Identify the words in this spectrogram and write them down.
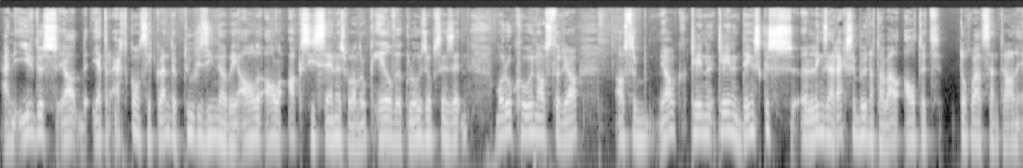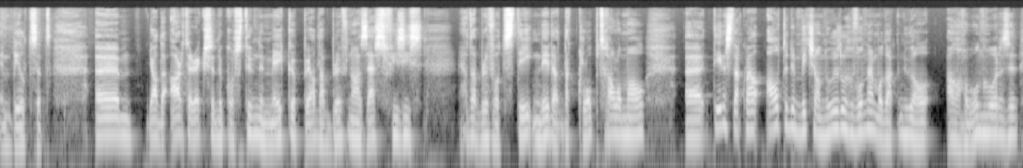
En hier dus, ja, je hebt er echt consequent op toegezien dat bij alle, alle actiescènes, waar dan ook heel veel close-ups in zitten, maar ook gewoon als er, ja, als er ja, kleine, kleine dingetjes eh, links en rechts gebeuren, dat dat wel altijd toch wel centraal in beeld zit. Ehm, ja, de art direction, de kostuum, de make-up, ja, dat bluff na zes visies. Ja, dat bluff uitstekend, nee, dat, dat klopt allemaal. Uh, het enige dat ik wel altijd een beetje onnozel gevonden heb, maar dat ik nu al, al gewoon horen zit.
